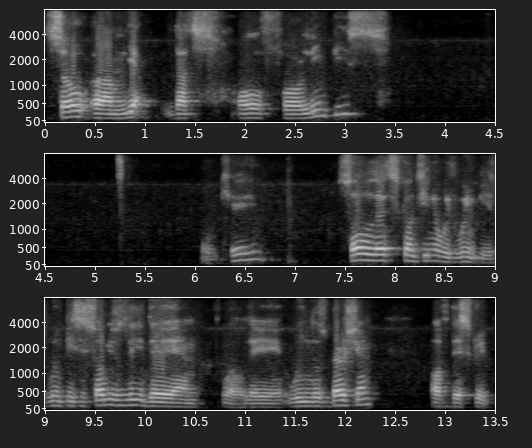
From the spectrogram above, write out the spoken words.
So um, yeah, that's all for LinPiece. Okay, so let's continue with WinPiece. WinPiece is obviously the well the Windows version of the script.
